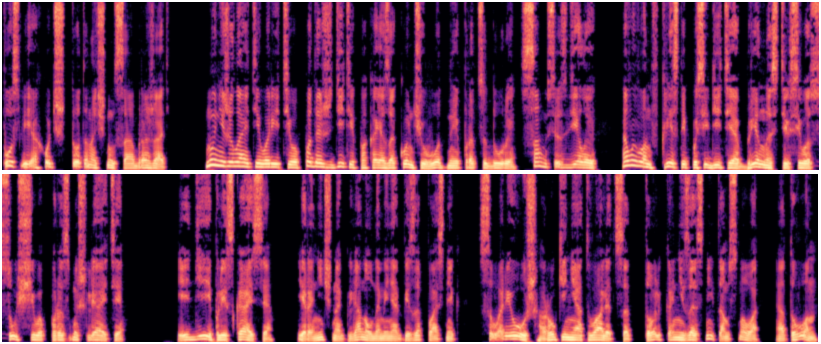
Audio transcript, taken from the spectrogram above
после я хоть что-то начну соображать. Ну, не желаете варить его, подождите, пока я закончу водные процедуры, сам все сделаю, а вы вон в кресле посидите, о бренности всего сущего поразмышляйте». «Иди, плескайся», – иронично глянул на меня безопасник. «Сварю уж, руки не отвалятся, только не засни там снова, а то вон,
